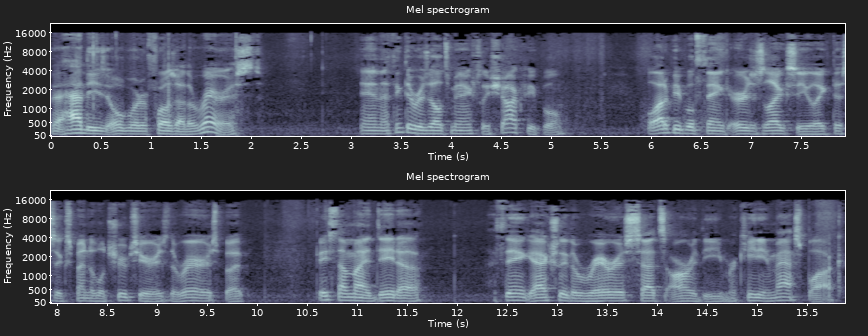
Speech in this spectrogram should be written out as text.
that had these old border foils are the rarest? And I think the results may actually shock people. A lot of people think Urza's Legacy, like this expendable troops here, is the rarest, but based on my data, I think actually the rarest sets are the Mercadian Masques block.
